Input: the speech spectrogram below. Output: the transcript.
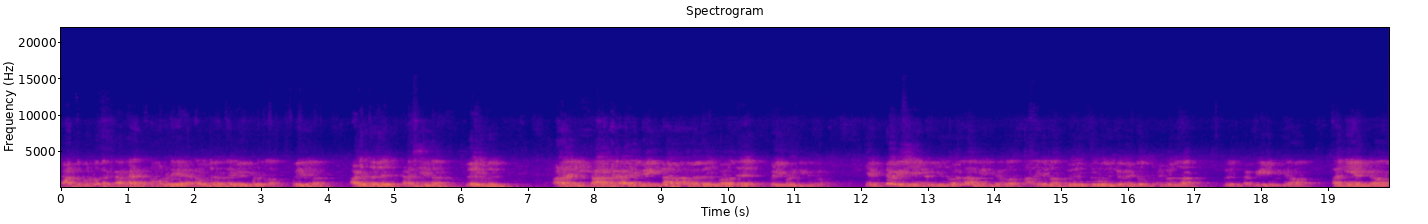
காத்துக் கொள்வதற்காக நம்மளுடைய ரௌத்திரத்தை வெளிப்படுத்தலாம். புரியுதுங்களா? அடுத்தது கடைசியில் தான் வெறுப்பு. ஆனா இன்னைக்கு காரண காரியமே இல்லாம நம்ம வெறுப்பை வந்து வெளிப்படுத்திட்டு இருக்கிறோம். கெட்ட விஷயங்கள் எதுவெல்லாம் இருக்கிறதோ அதையெல்லாம் வெறுத்து ஒதுக்க வேண்டும் என்பதுதான் பீடி குடிக்கிறோம் தண்ணி அடிக்கிறோம்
